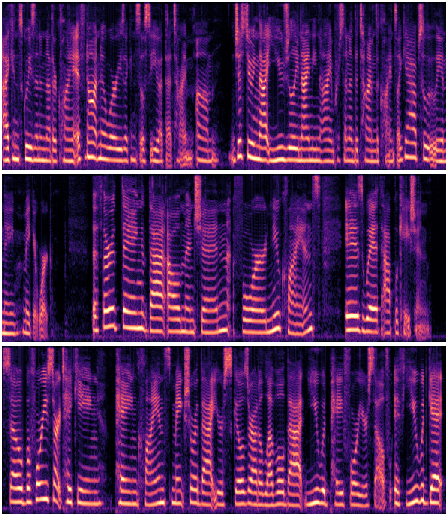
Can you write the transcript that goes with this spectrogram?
I can squeeze in another client. If not, no worries. I can still see you at that time. Um, just doing that, usually 99% of the time, the client's like, yeah, absolutely. And they make it work. The third thing that I'll mention for new clients is with application. So before you start taking paying clients, make sure that your skills are at a level that you would pay for yourself. If you would get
